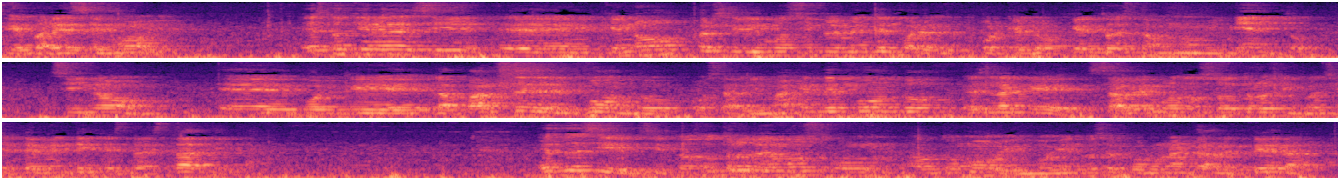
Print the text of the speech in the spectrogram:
que parece móvil. Esto quiere decir eh, que no percibimos simplemente por el, porque el objeto está en movimiento, sino eh, porque la parte del fondo, o sea, la imagen de fondo es la que sabemos nosotros inconscientemente que está estática. Es decir, si nosotros vemos un automóvil moviéndose por una carretera,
